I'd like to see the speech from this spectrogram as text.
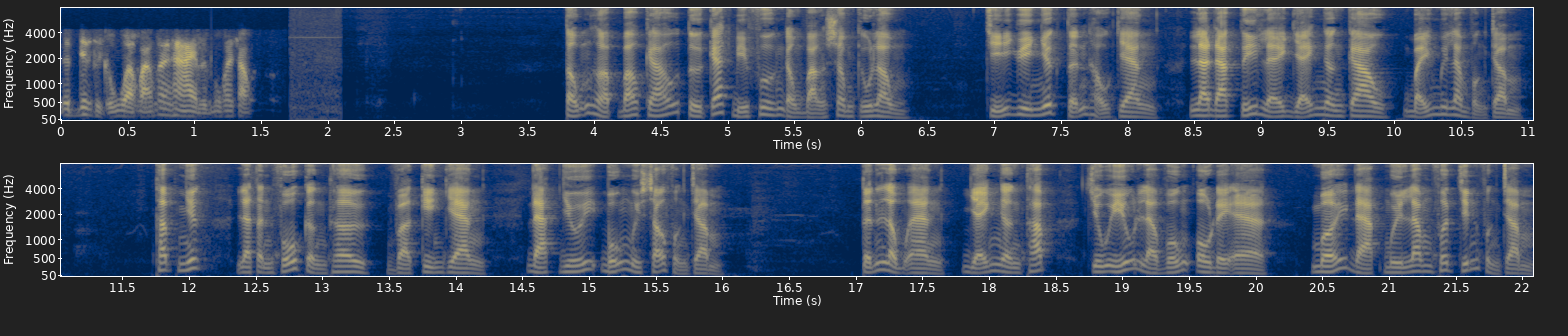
ít nhất thì cũng qua khoảng tháng 2 là cũng phải xong Tổng hợp báo cáo từ các địa phương đồng bằng sông Cửu Long, chỉ duy nhất tỉnh Hậu Giang là đạt tỷ lệ giải ngân cao 75%. Thấp nhất là thành phố Cần Thơ và Kiên Giang đạt dưới 46%. Tỉnh Long An giải ngân thấp chủ yếu là vốn ODA mới đạt 15,9%.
